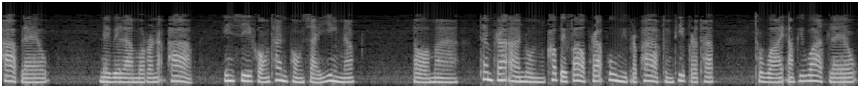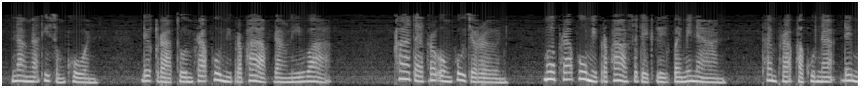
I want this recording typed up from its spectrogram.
ภาพแล้ว ในเวลามรณภาพ อินทรีย์ของท่านผ่องใสยิ่งนัก ต่อมา ท่านพระอานนท์เข้าไปเฝ้าพระผู้มีพระภาคถึงที่ประทับ ถวายอภิวาทแล้วนั่งณที่สมควรได้กราบทูลพระผู้มีพระภาคดังนี้ว่า ข้าแต่พระองค์ผู้เจริญ เมื่อพระผู้มีพระภาคเสด็จหลีกไปไม่นาน ท่านพระภคุณะได้ม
